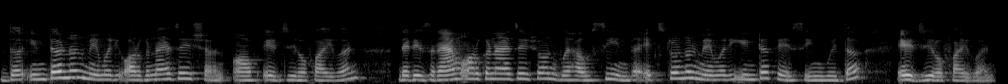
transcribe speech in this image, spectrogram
the internal memory organization of 8051 that is RAM organization we have seen the external memory interfacing with the 8051.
